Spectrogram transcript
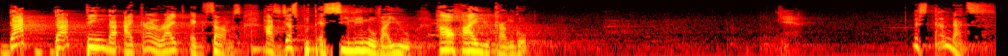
That, that thing that I can't write exams has just put a ceiling over you, how high you can go. Yeah. The standards.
